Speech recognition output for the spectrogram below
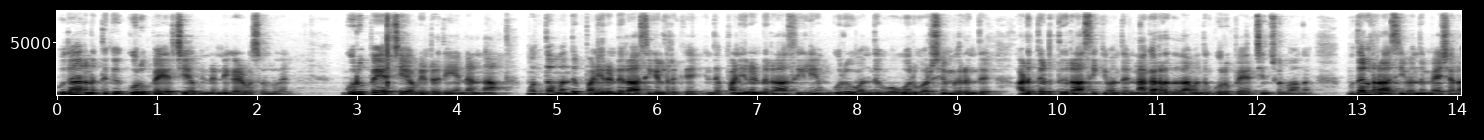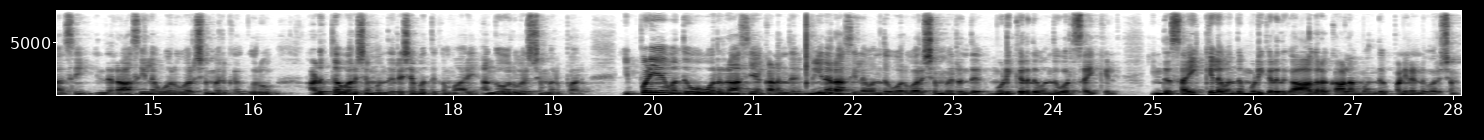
உதாரணத்துக்கு குரு பெயர்ச்சி அப்படின்ற நிகழ்வை சொல்லுவேன். குரு பெயர்ச்சி அப்படின்றது என்னென்னா மொத்தம் வந்து பன்னிரெண்டு ராசிகள் இருக்குது இந்த பன்னிரெண்டு ராசிலையும் குரு வந்து ஒவ்வொரு வருஷம் இருந்து அடுத்தடுத்து ராசிக்கு வந்து நகர்றது தான் வந்து குரு பெயர்ச்சின்னு சொல்லுவாங்க. முதல் ராசி வந்து மேஷ ராசி இந்த ராசியில் ஒரு வருஷம் இருக்க குரு அடுத்த வருஷம் வந்து ரிஷபத்துக்கு மாறி அங்கே ஒரு வருஷம் இருப்பார். இப்படியே வந்து ஒவ்வொரு ராசியாக கலந்து மீன ராசியில் வந்து ஒரு வருஷம் இருந்து முடிக்கிறது வந்து ஒரு சைக்கிள் இந்த சைக்கிளை வந்து முடிக்கிறதுக்கு ஆகிற காலம் வந்து பன்னிரெண்டு வருஷம்.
